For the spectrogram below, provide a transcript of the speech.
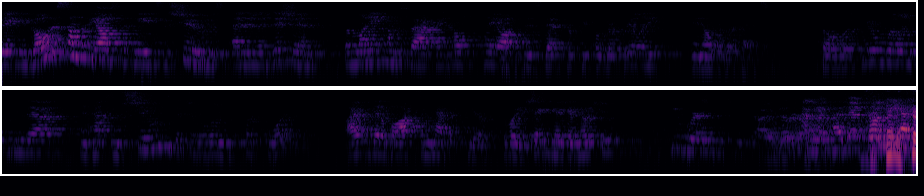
they can go to somebody else that needs the shoes, and in addition, the money comes back and helps pay off this debt for people that are really in over their heads. So if you're willing to do that and have some shoes that you're willing to put forth, I would get a box and have it here. What are you shaking your head? No shoes? He wears the shoes. I wear. So he has,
